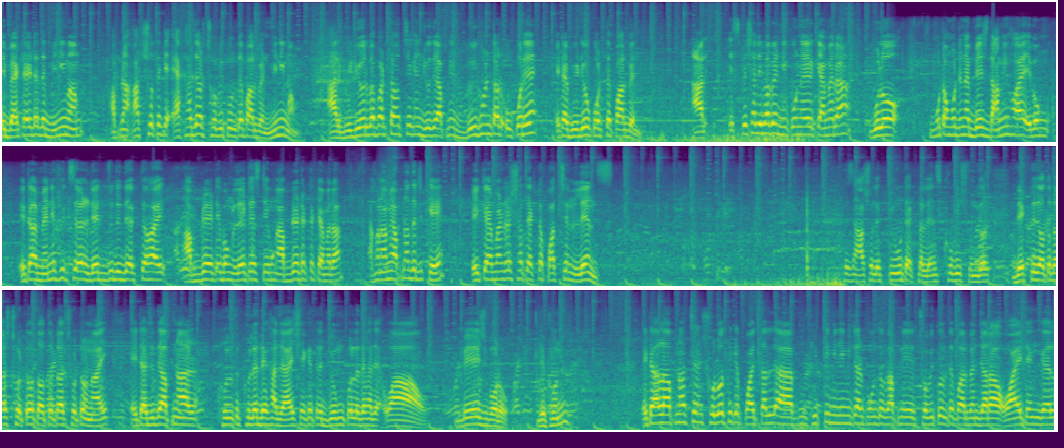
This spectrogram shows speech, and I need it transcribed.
এই ব্যাটারিটাতে মিনিমাম আপনার আটশো থেকে এক হাজার ছবি তুলতে পারবেন মিনিমাম। আর ভিডিওর ব্যাপারটা হচ্ছে কেন, যদি আপনি দুই ঘণ্টার উপরে এটা ভিডিও করতে পারবেন। আর স্পেশালিভাবে নিকনের ক্যামেরাগুলো মোটামুটি না বেশ দামি হয় এবং এটার ম্যানুফ্যাকচারাল ডেট যদি দেখতে হয় আপডেট এবং লেটেস্ট এবং আপডেট একটা ক্যামেরা। এখন আমি আপনাদেরকে এই ক্যামেরার সাথে একটা পাচ্ছেন লেন্স আসলে কিউট একটা লেন্স খুবই সুন্দর। দেখতে যতটা ছোট, ততটা ছোট নয়। এটা যদি আপনার খুলতে খুলে দেখা যায়, সেক্ষেত্রে জুম করলে দেখা যায়, ওয়াও, বেশ বড়। দেখুন, এটা হলো আপনার হচ্ছে ষোলো থেকে পঁয়তাল্লিশ ফিফটি মিলিমিটার পর্যন্ত আপনি ছবি তুলতে পারবেন। যারা ওয়াইড অ্যাঙ্গেল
